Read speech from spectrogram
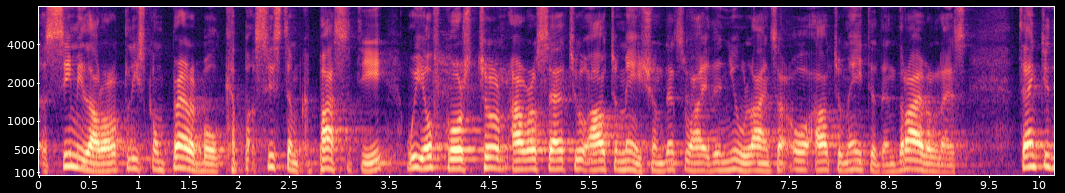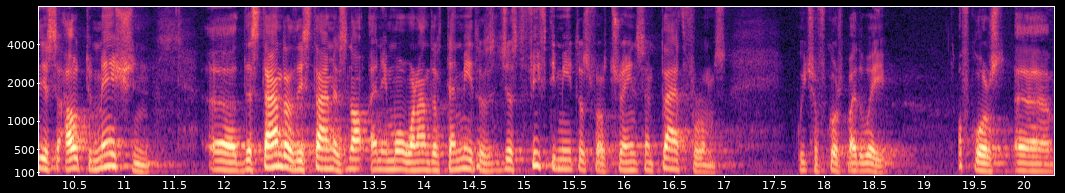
a similar or at least comparable cap system capacity, we of course turn ourselves to automation. That's why the new lines are all automated and driverless. Thanks to this automation, uh, the standard this time is not anymore 110 meters, it's just 50 meters for trains and platforms, which of course, by the way, of course, uh,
